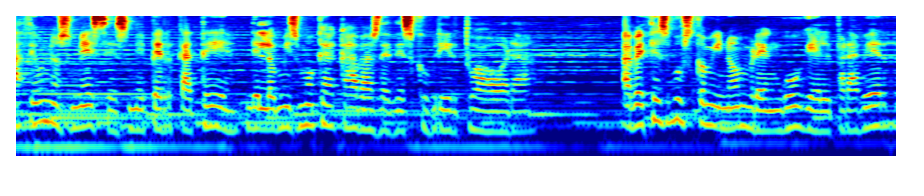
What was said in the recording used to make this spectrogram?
Hace unos meses me percaté de lo mismo que acabas de descubrir tú ahora. A veces busco mi nombre en Google para ver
